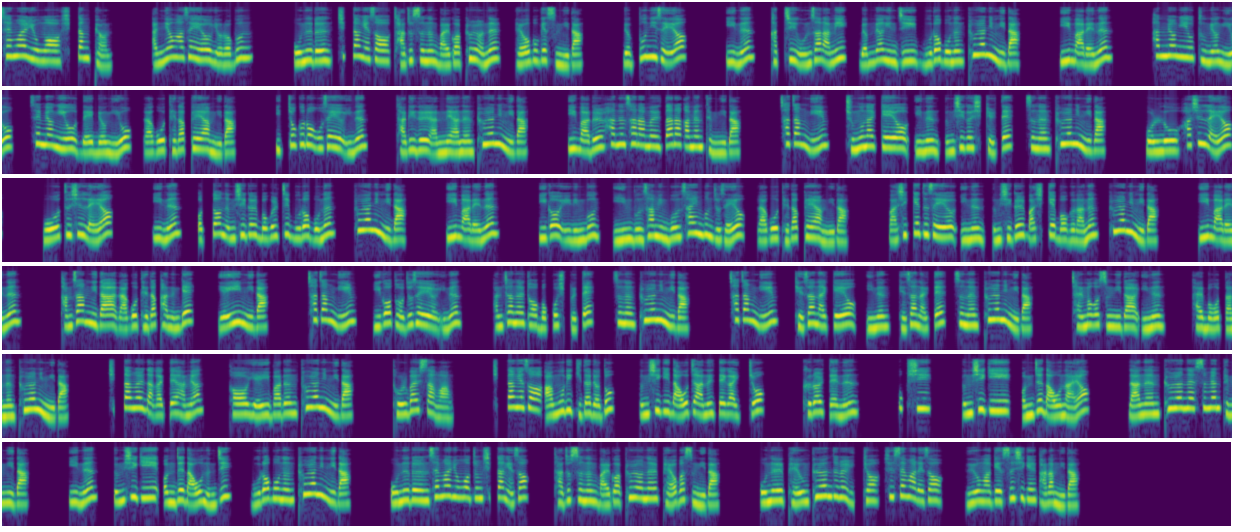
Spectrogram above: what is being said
생활용어 식당편. 안녕하세요, 여러분. 오늘은 식당에서 자주 쓰는 말과 표현을 배워보겠습니다. 몇 분이세요? 이는 같이 온 사람이 몇 명인지 물어보는 표현입니다. 이 말에는 한 명이요, 두 명이요, 세 명이요, 네 명이요 라고 대답해야 합니다. 이쪽으로 오세요. 이는 자리를 안내하는 표현입니다. 이 말을 하는 사람을 따라가면 됩니다. 사장님, 주문할게요. 이는 음식을 시킬 때 쓰는 표현입니다. 뭘로 하실래요? 뭐 드실래요? 이는 어떤 음식을 먹을지 물어보는 표현입니다. 이 말에는 이거 1인분, 2인분, 3인분, 4인분 주세요. 라고 대답해야 합니다. 맛있게 드세요. 이는 음식을 맛있게 먹으라는 표현입니다. 이 말에는 감사합니다. 라고 대답하는 게 예의입니다. 사장님, 이거 더 주세요. 이는 반찬을 더 먹고 싶을 때 쓰는 표현입니다. 사장님, 계산할게요. 이는 계산할 때 쓰는 표현입니다. 잘 먹었습니다. 이는 잘 먹었다는 표현입니다. 식당을 나갈 때 하면 더 예의 바른 표현입니다. 돌발 상황. 식당에서 아무리 기다려도 음식이 나오지 않을 때가 있죠. 그럴 때는 혹시 음식이 언제 나오나요? 라는 표현을 쓰면 됩니다. 이는 음식이 언제 나오는지 물어보는 표현입니다. 오늘은 생활용어 중 식당에서 자주 쓰는 말과 표현을 배워봤습니다. 오늘 배운 표현들을 익혀 실생활에서 유용하게 쓰시길 바랍니다.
